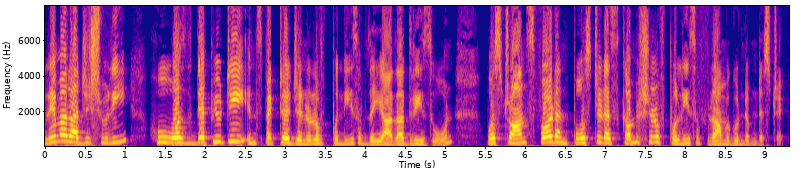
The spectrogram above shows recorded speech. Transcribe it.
Rema Rajeshwari, who was the Deputy Inspector General of Police of the Yadadri zone, was transferred and posted as Commissioner of Police of Ramagundam District.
